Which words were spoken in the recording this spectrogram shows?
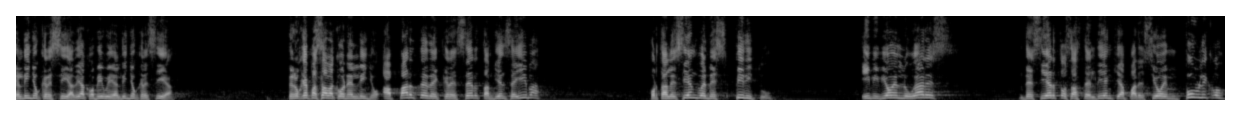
el niño crecía, día conmigo, y el niño crecía. Pero ¿qué pasaba con el niño? Aparte de crecer, también se iba fortaleciendo en espíritu, y vivió en lugares desiertos hasta el día en que apareció en público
